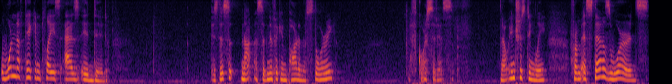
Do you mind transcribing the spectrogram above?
wouldn't have taken place as it did. Is this not a significant part of the story? Of course it is. Now, interestingly, from Esther's words,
